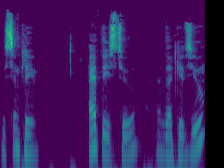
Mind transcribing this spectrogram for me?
you simply add these two and that gives you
